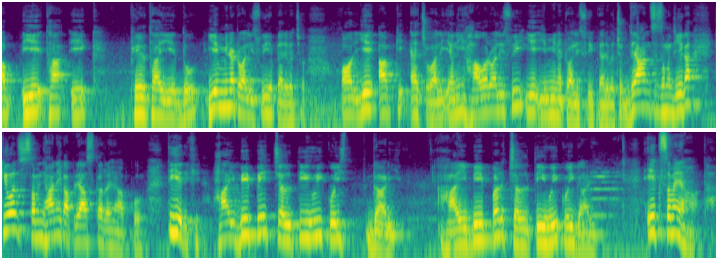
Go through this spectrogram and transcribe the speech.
अब ये था एक, फिर था ये दो। ये मिनट वाली सुई है प्यारे बच्चों। और ये आपकी एच वाली, यानी हावर वाली सुई, ये ये मिनट वाली सुई प्यारे बच्चों। ध्यान से समझिएगा, केवल समझाने का प्रयास कर रहे हैं आपको। तो ये देखिए, हाईवे पे चलती हुई कोई गाड़ी, हाईवे पर चलती हुई कोई गाड़ी। एक समय यहाँ था।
